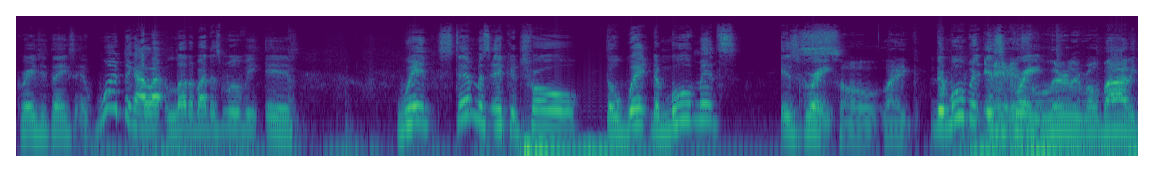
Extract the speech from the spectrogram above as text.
crazy things. And one thing I love about this movie is when stem is in control, the way the movements is great. So like the movement is great. literally robotic.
